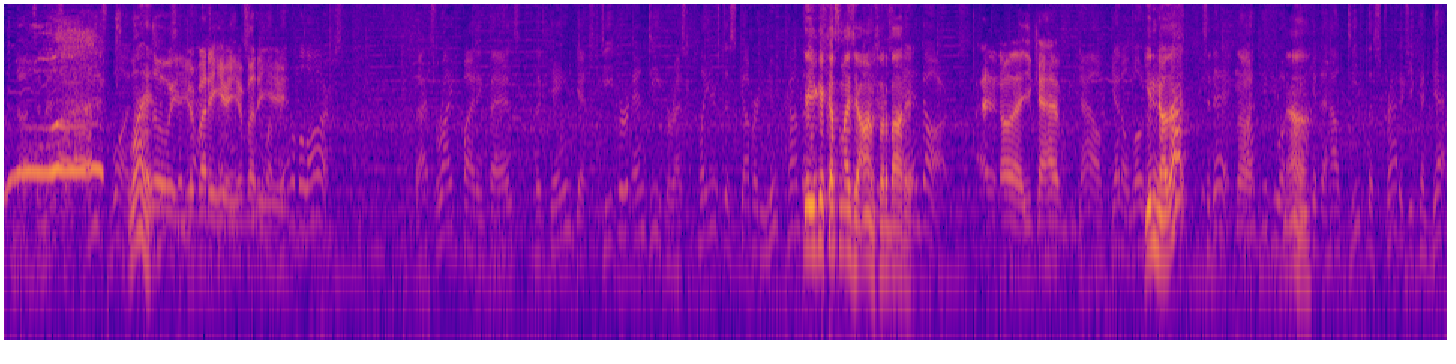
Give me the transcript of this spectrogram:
Not to mention, each one What? has No, mix wait, and you're about to match hear, only you're about to two hear. Available arms. That's right, fighting fans. The game gets deeper and deeper as players discover new combinations. Yeah, you can customize your arms. What about it? And arms. I didn't know that you can't have. Now get a load You didn't know that? Today, No. I'll give you a No. peek into how deep the strategy can get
